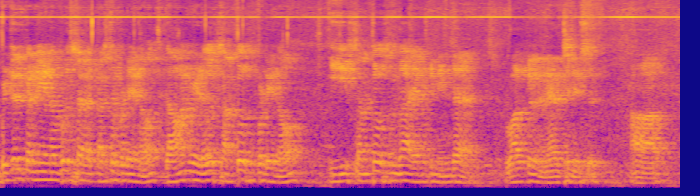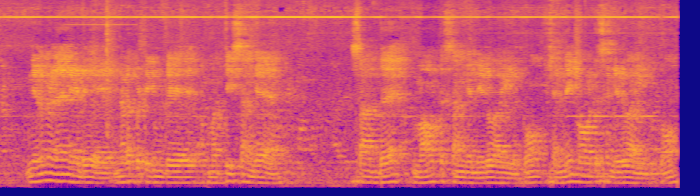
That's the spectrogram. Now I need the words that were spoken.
బిడ్డలు కనిగినప్పుడు స- కష్టపడానో దాని మీద సంతోషపడానో ఈ సంతోషం தான் எனக்கு நின்ற வாழ்க்கையில் நினச்சி நிலைமையில நேடு நடப்பட்டுகின்ற மத்திய சங்க சார்ந்த மாவட்ட சங்க நிர்வாகிகளுக்கும் சென்னை மாவட்ட சங்க நிர்வாகிகளுக்கும்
